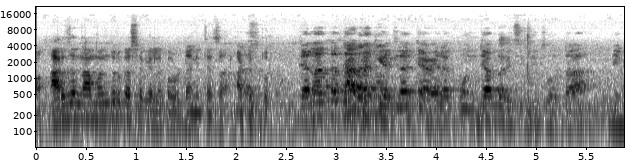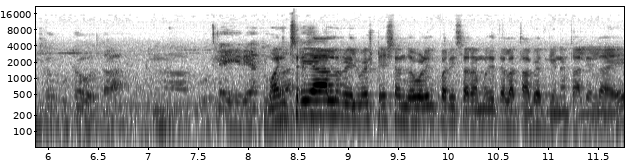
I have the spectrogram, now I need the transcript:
अर्ज नामंजूर कसा केला कोर्टाने त्याचा? अटकपूर्व त्याला आता ताब्यात घेतलं त्यावेळेला कोणत्या परिस्थितीत होता नेमकं कुठं होता कुठल्या एरियात? मंचरियाल रेल्वे स्टेशन जवळील परिसरामध्ये त्याला ताब्यात घेण्यात आलेलं आहे.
